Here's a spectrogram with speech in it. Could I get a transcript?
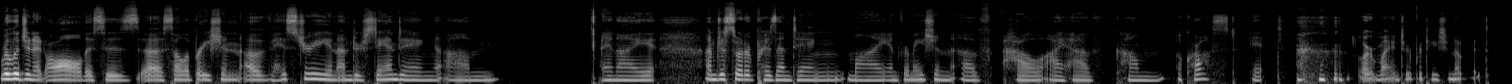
religion at all. This is a celebration of history and understanding um, and I I'm just sort of presenting my information of how I have come across it or my interpretation of it.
